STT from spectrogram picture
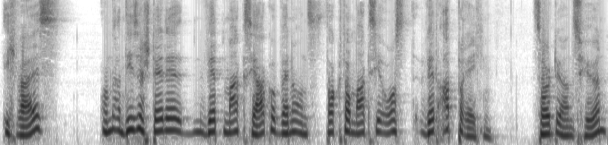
ich weiß, und an dieser Stelle wird Max Jakob, wenn er uns, Dr. Maxi Ost, wird abbrechen, sollte er uns hören.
